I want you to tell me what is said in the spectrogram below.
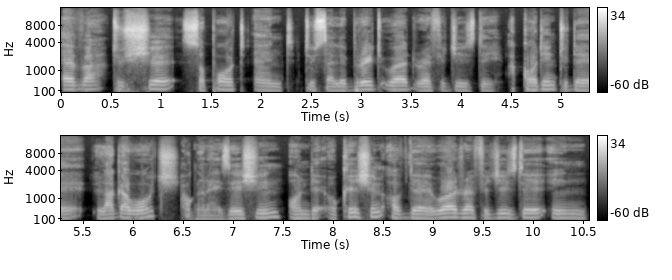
ever to share support and to celebrate World Refugees Day. According to the Lagerwatch organization, on the occasion of the World Refugees Day in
